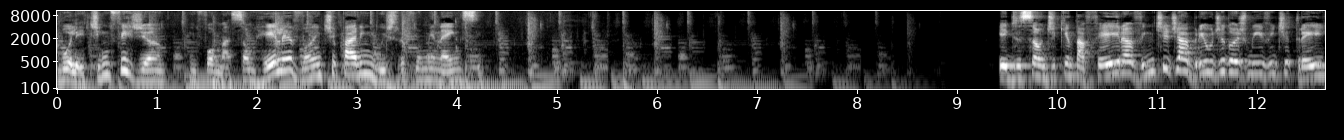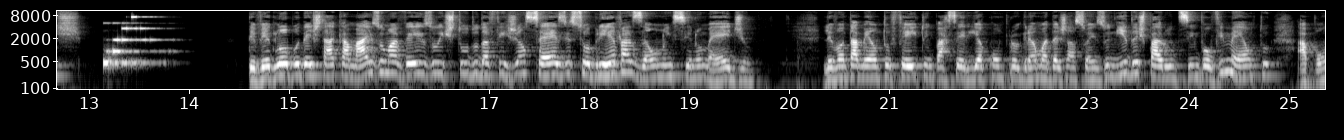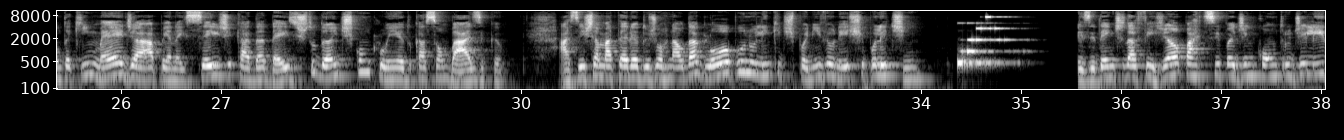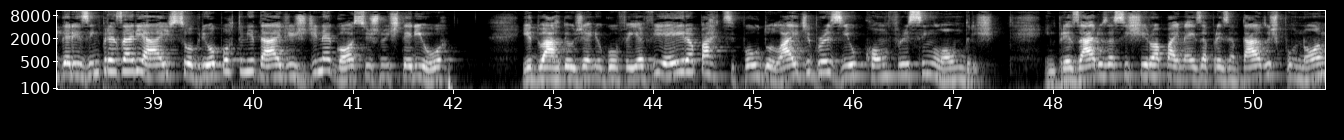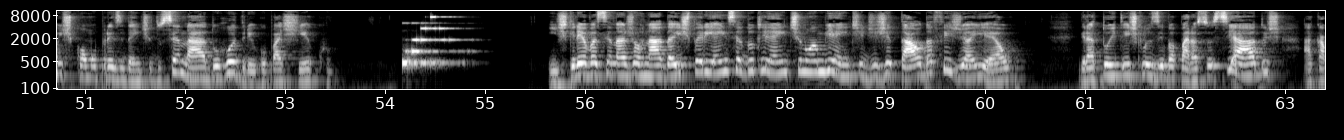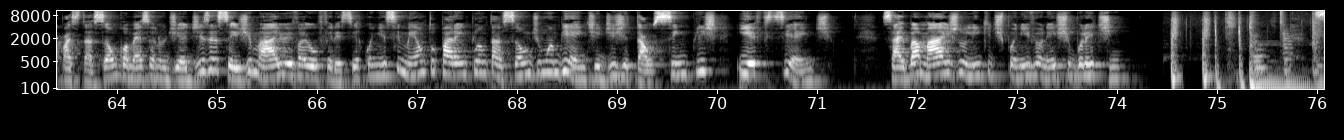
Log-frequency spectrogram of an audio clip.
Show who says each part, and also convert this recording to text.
Speaker 1: Boletim Firjan, informação relevante para a indústria fluminense. Edição de quinta-feira, 20 de abril de 2023. TV Globo destaca mais uma vez o estudo da Firjan SESI sobre evasão no ensino médio. Levantamento feito em parceria com o Programa das Nações Unidas para o Desenvolvimento aponta que, em média, apenas 6 de cada 10 estudantes concluem educação básica. Assista a matéria do Jornal da Globo no link disponível neste boletim. O presidente da Firjan participa de encontro de líderes empresariais sobre oportunidades de negócios no exterior. Eduardo Eugênio Gouveia Vieira participou do Light Brasil Conference em Londres. Empresários assistiram a painéis apresentados por nomes como o presidente do Senado, Rodrigo Pacheco. Inscreva-se na jornada Experiência do Cliente no Ambiente Digital da Firjan El. Gratuita e exclusiva para associados, a capacitação começa no dia 16 de maio e vai oferecer conhecimento para a implantação de um ambiente digital simples e eficiente. Saiba mais no link disponível neste boletim.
